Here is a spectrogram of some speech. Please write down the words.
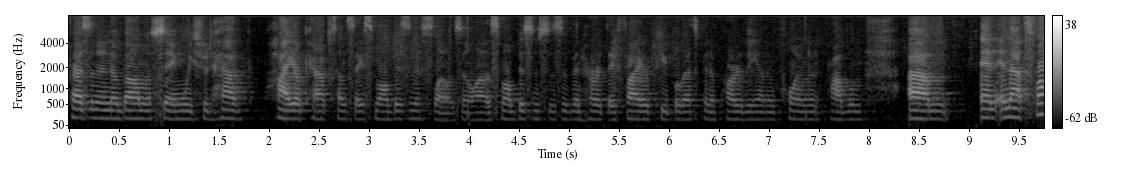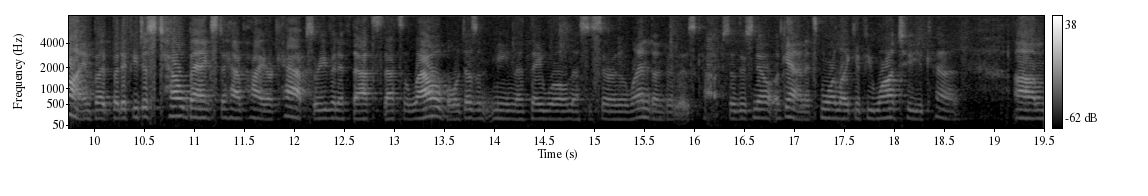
President Obama saying we should have higher caps on, say, small business loans. And a lot of small businesses have been hurt. They fired people. That's been a part of the unemployment problem. Um, and, and that's fine, but, but if you just tell banks to have higher caps, or even if that's, that's allowable, it doesn't mean that they will necessarily lend under those caps. So there's no, again, it's more like if you want to, you can. Um,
